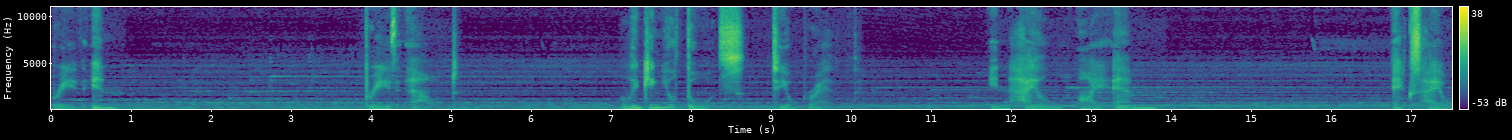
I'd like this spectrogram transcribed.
Breathe in, breathe out, linking your thoughts to your breath. Inhale, I am. Exhale,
